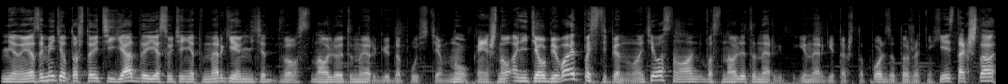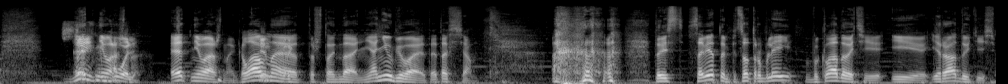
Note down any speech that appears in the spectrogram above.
не, ну я заметил то, что эти яды, если у тебя нет энергии, они тебе восстанавливают энергию, допустим. Ну, конечно, они тебя убивают постепенно, но они тебе восстанавливают энергию, энергию так что польза тоже от них есть. Так что Жизнь это не важно. Это не важно. Главное, то, что да, они убивают, это все. То есть советуем 500 рублей, выкладывайте и, и радуйтесь.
